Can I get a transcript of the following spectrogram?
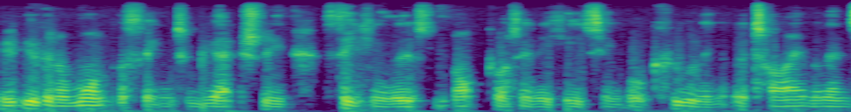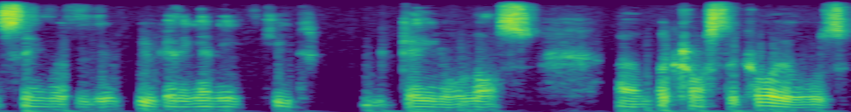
you, are going to want the thing to be actually thinking that it's not got any heating or cooling at the time, and then seeing whether you're getting any heat gain or loss um, across the coils.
